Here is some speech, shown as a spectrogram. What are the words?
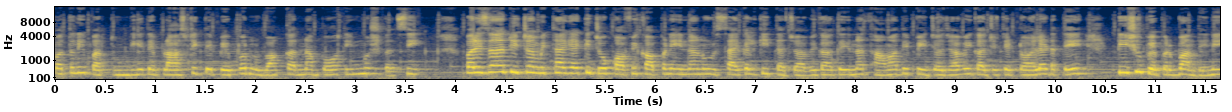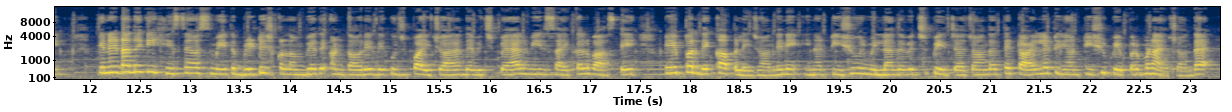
ਪਤਲੀ ਪਰਤ ਹੁੰਦੀ ਹੈ ਤੇ ਪਲਾਸਟਿਕ ਤੇ ਪੇਪਰ ਨੂੰ ਵੱਖ ਕਰਨਾ ਬਹੁਤ ਹੀ ਮੁਸ਼ਕਲ ਸੀ। ਪਰ ਇਸ ਦਾ ਟੀਚਾ ਮਿੱਥਿਆ ਗਿਆ ਕਿ ਜੋ ਕਾਫੀ ਕੱਪ ਨੇ ਇਹਨਾਂ ਨੂੰ ਰੀਸਾਈਕਲ ਕੀਤਾ ਜਾਵੇਗਾ ਤੇ ਇਹਨਾਂ ਥਾਵਾਂ ਤੇ ਭੇਜਿਆ ਜਾਵੇਗਾ ਜਿੱਥੇ ਟਾਇਲਟ ਅਤੇ ਟਿਸ਼ੂ ਪੇਪਰ ਬਣਦੇ ਨੇ। ਕੈਨੇਡਾ ਦੇ ਕਈ ਹਿੱਸਿਆਂ ਸਮੇਤ ਬ੍ਰਿਟਿਸ਼ ਕੋਲੰਬੀਆ ਤੇ ਅੰਟਾਰੀਓ ਦੇ ਕੁਝ ਭਾਈਚਾਰਿਆਂ ਦੇ ਵਿੱਚ ਪਹਿਲ ਵੀ ਰੀਸਾਈਕਲ ਵਾਸਤੇ ਪੇਪਰ ਦੇ ਕੱਪ ਲਏ ਜਾਂਦੇ ਨੇ। ਇਹਨਾਂ ਟਿਸ਼ੂ ਮਿੱਲਾਂ ਦੇ ਵਿੱਚ ਭੇਜਿਆ ਜਾਂਦਾ ਹੈ ਤੇ ਟਾਇਲਟ ਜਾਂ ਟਿਸ਼ੂ ਪੇਪਰ ਬਣਾਇਆ ਜਾਂਦਾ ਹੈ।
